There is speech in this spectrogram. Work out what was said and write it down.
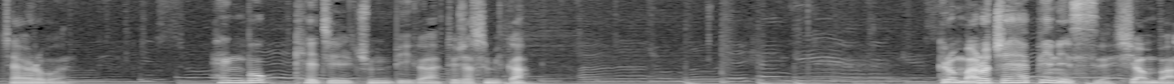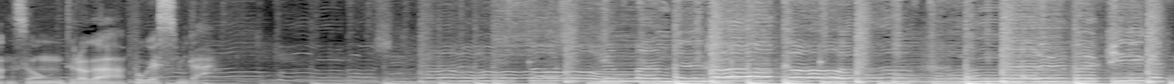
자, 여러분. 행복해질 준비가 되셨습니까? 그럼 마루치 해피니스 시험 방송 들어가 보겠습니다. 만들어고 넌 나를 밝히게 또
